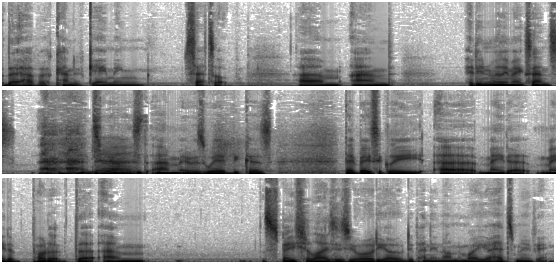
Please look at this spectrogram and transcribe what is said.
they have a kind of gaming setup, um, and it didn't really make sense. to be honest, um, it was weird because they basically uh, made a made a product that um, spatializes your audio depending on where your head's moving.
